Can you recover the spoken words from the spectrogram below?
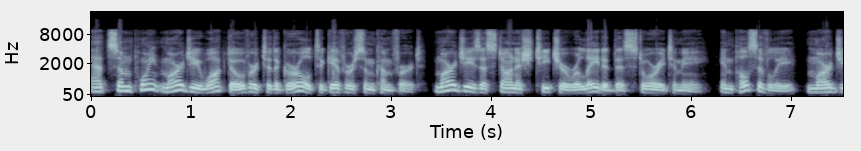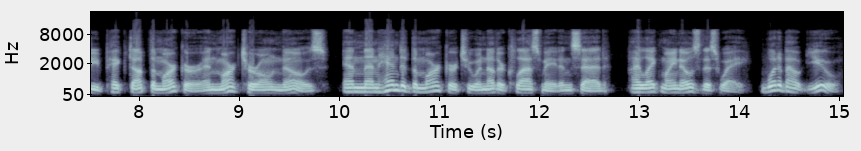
At some point Margie walked over to the girl to give her some comfort. Margie's astonished teacher related this story to me. Impulsively, Margie picked up the marker and marked her own nose, and then handed the marker to another classmate and said, I like my nose this way. What about you?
